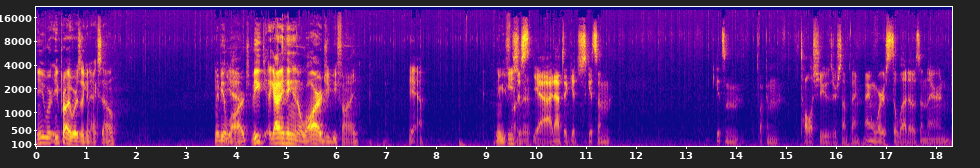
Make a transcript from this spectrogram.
He, wear, he probably wears like an XL. Maybe a Yeah. large. If you got anything in a large, you'd be fine. Yeah, You'd be he's fine just there. yeah. I'd have to get just get some get some fucking tall shoes or something. I can wear stilettos in there, and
